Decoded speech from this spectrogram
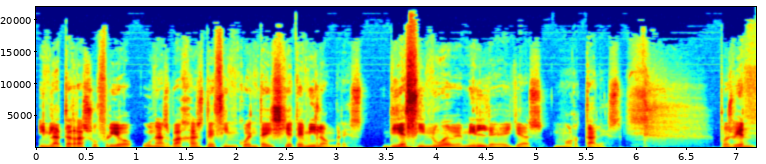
Inglaterra sufrió unas bajas de 57.000 hombres, 19.000 de ellas mortales. Pues bien,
